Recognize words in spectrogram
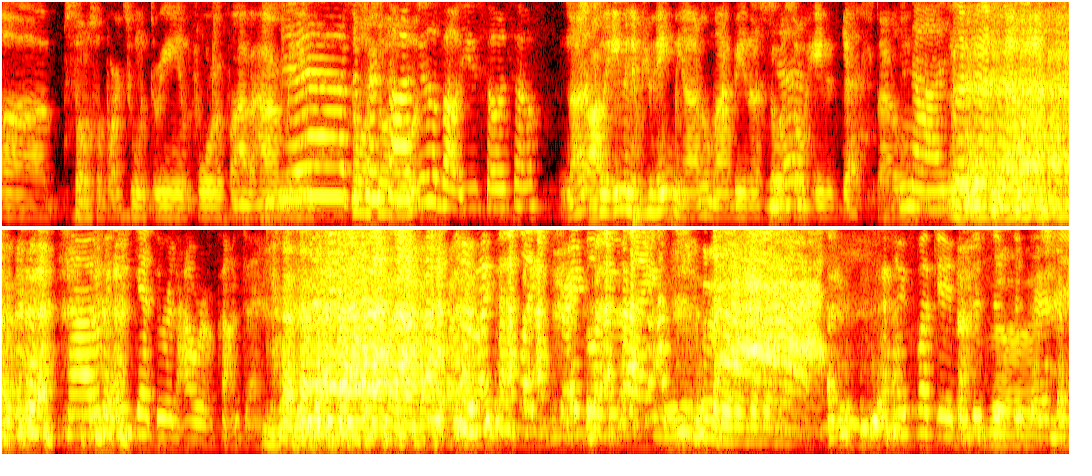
Uh, so and so part two and three and four and five, or however many. yeah, so depends how I feel about you, so and so. No, that's I- cool. Even if you hate me, I don't mind being a so and so hated guest. I don't. Nah, you- Nah, we we get through an hour of content. I might just like strangle it, like, like fucking the Simpsons and shit.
